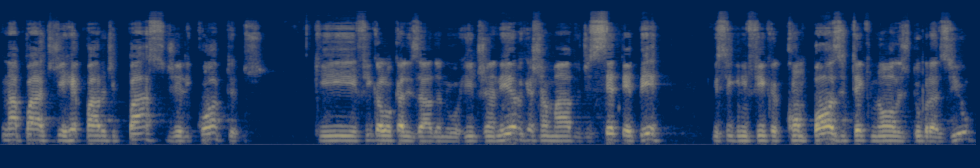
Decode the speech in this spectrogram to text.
na parte de reparo de pás de helicópteros, que fica localizada no Rio de Janeiro, que é chamado de CTB, que significa Composite Technology do Brasil,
